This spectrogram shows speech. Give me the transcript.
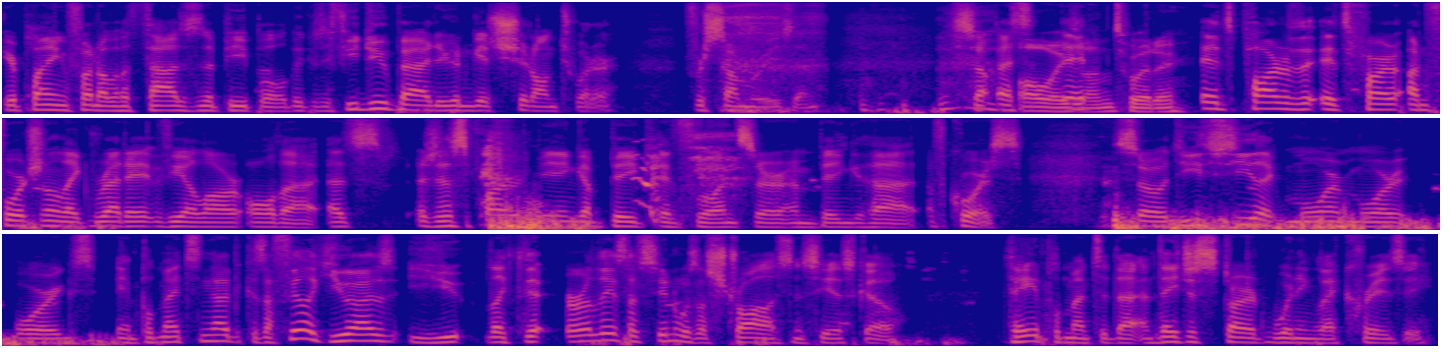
you're playing in front of thousands of people because if you do bad, you're gonna get shit on Twitter for some reason. So it's, Always it- on Twitter. it's part of the, it's part unfortunately like Reddit, VLR, all that. It's, it's just part of being a big influencer and being that, of course. So do you see like more and more orgs implementing that? Because I feel like you guys, you like the earliest I've seen was Astralis in CS:GO. They implemented that and they just started winning like crazy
